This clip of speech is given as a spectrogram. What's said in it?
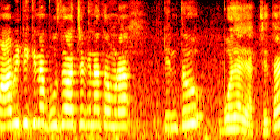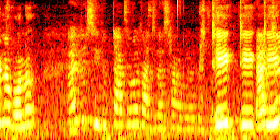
মা বিটি কিনা বুঝতে পারছ কিনা তোমরা। কিন্তু বোঝা যাচ্ছে তাই না বলো? আর। ঠিক ঠিক ঠিক।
